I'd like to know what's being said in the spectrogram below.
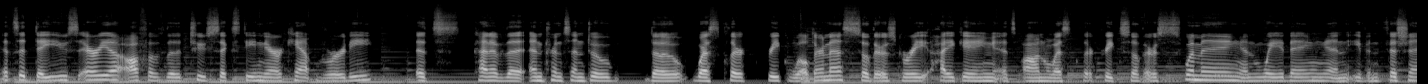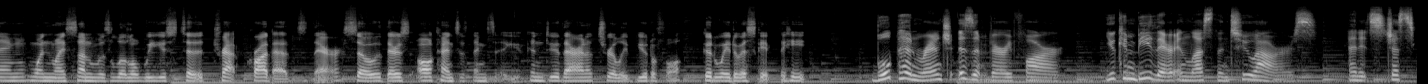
It's a day use area off of the 260 near Camp Verde. It's kind of the entrance into the West Clear Creek Wilderness. So there's great hiking. It's on West Clear Creek. So there's swimming and wading and even fishing. When my son was little, we used to trap crawdads there. So there's all kinds of things that you can do there, and it's really beautiful. Good way to escape the heat. Bullpen Ranch isn't very far. You can be there in less than two hours, and it's just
